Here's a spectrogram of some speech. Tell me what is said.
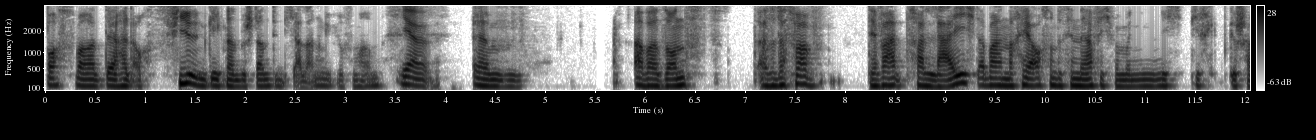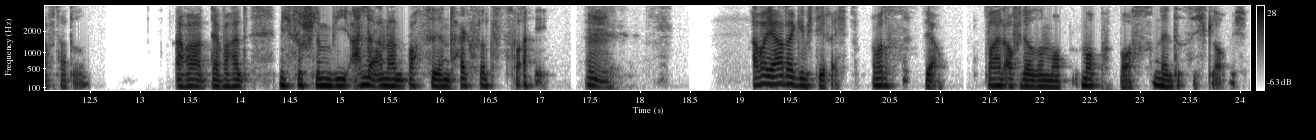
Boss war, der halt aus vielen Gegnern bestand, die dich alle angegriffen haben. Ja. Ähm, aber sonst, also das war, der war zwar leicht, aber nachher auch so ein bisschen nervig, wenn man ihn nicht direkt geschafft hatte. Aber der war halt nicht so schlimm wie alle anderen Bosse in Dark Souls 2. Hm. Aber ja, da gebe ich dir recht. Aber das, ja, war halt auch wieder so ein Mob-Boss, nennt es sich, glaube ich.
